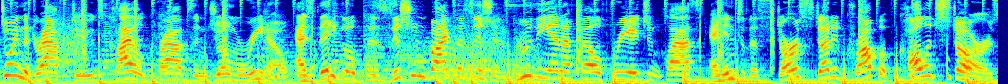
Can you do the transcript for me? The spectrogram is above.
Join the draft dudes, Kyle Crabbs and Joe Marino, as they go position by position through the NFL free agent class and into the star studded crop of college stars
